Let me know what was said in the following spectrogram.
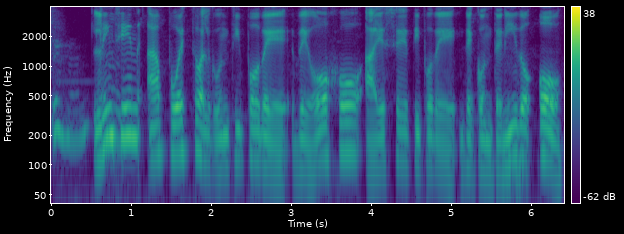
Uh -huh. LinkedIn uh -huh. ha puesto algún tipo de, de ojo a ese tipo de, de contenido o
